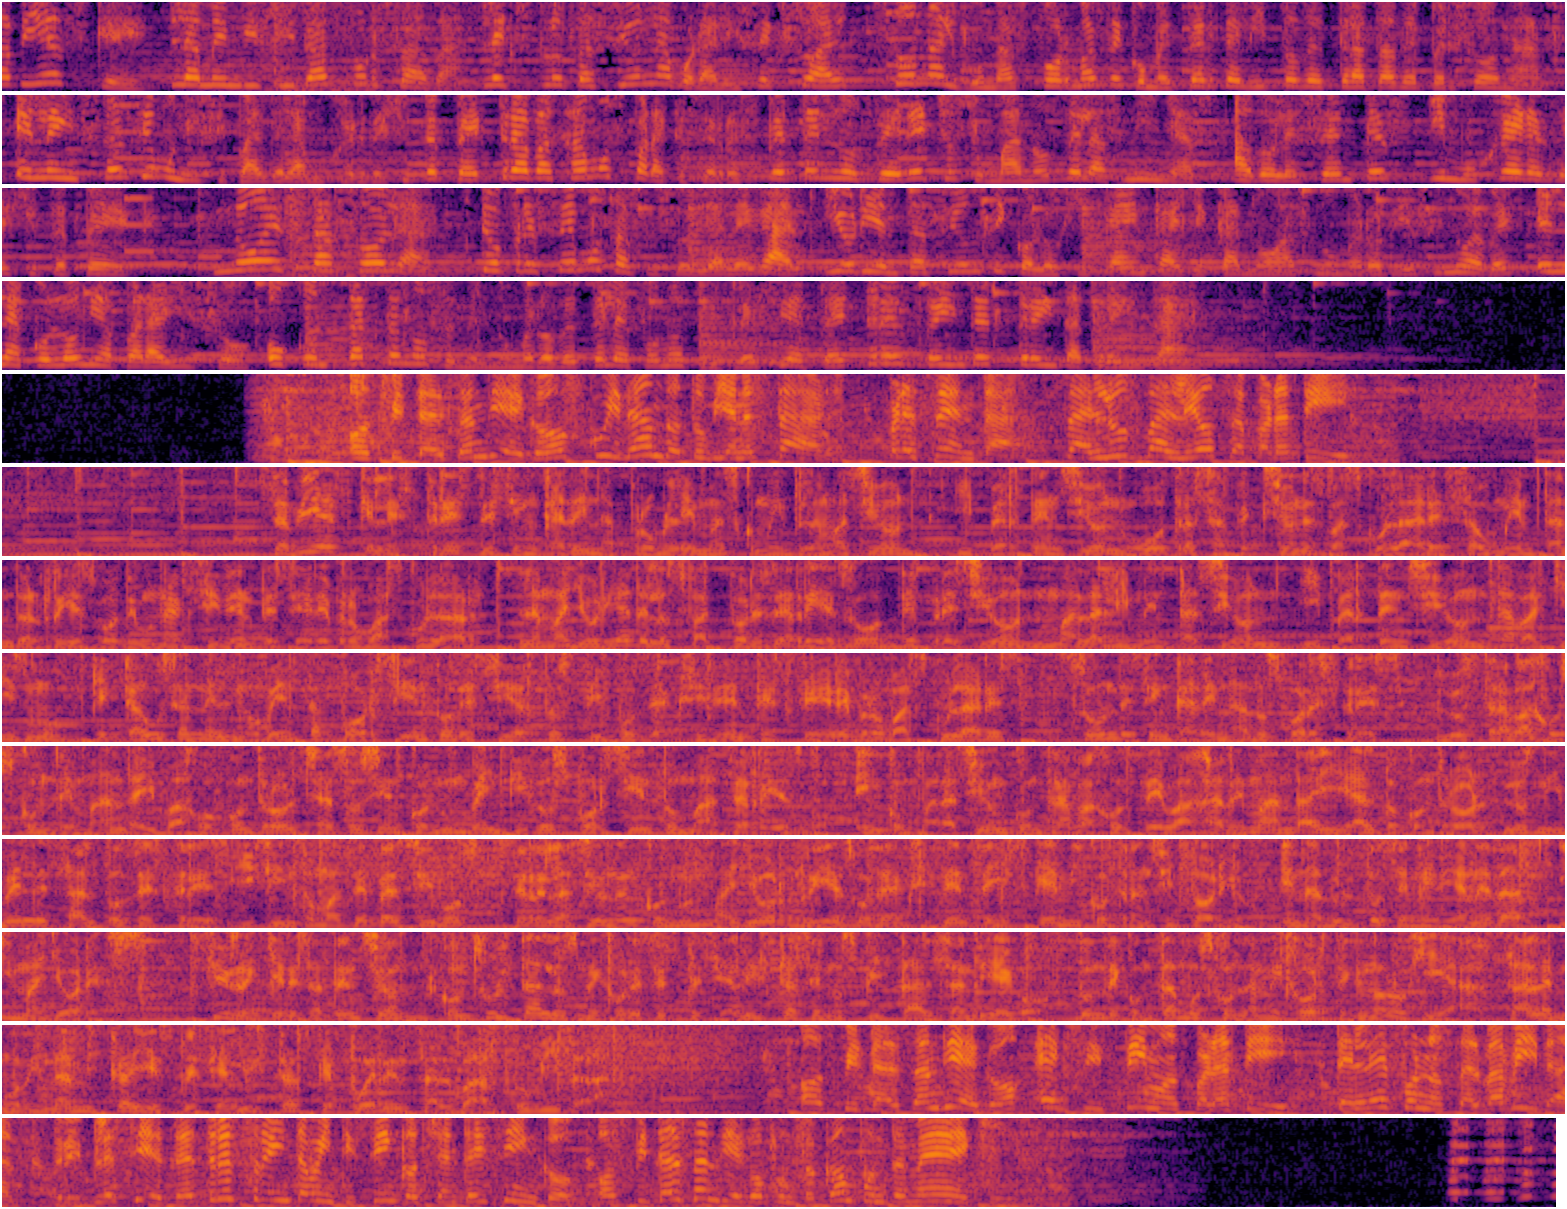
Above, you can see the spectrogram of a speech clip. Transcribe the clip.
¿Sabías que la mendicidad forzada, la explotación laboral y sexual son algunas formas de cometer delito de trata de personas? En la instancia municipal de la mujer de Jutepec trabajamos para que se respeten los derechos humanos de las niñas, adolescentes y mujeres de Jutepec. No estás sola. Te ofrecemos asesoría legal y orientación psicológica en calle Canoas número 19 en la colonia Paraíso o contáctanos en el número de teléfono 777-320-3030. Hospital San Diego, cuidando tu bienestar. Presenta Salud Valiosa para ti. ¿Sabías que el estrés desencadena problemas como inflamación, hipertensión u otras afecciones vasculares aumentando el riesgo de un accidente cerebrovascular? La mayoría de los factores de riesgo, depresión, mala alimentación, hipertensión, tabaquismo, que causan el 90% de ciertos tipos de accidentes cerebrovasculares, son desencadenados por estrés. Los trabajos con demanda y bajo control se asocian con un 22% más de riesgo, en comparación con trabajos de baja demanda y alto control. Niveles altos de estrés y síntomas depresivos se relacionan con un mayor riesgo de accidente isquémico transitorio en adultos de mediana edad y mayores. Si requieres atención, consulta a los mejores especialistas en Hospital San Diego, donde contamos con la mejor tecnología, sala hemodinámica y especialistas que pueden salvar tu vida. Hospital San Diego, existimos para ti. Teléfono salvavidas 777-330-2585. Hospitalsandiego.com.mx.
